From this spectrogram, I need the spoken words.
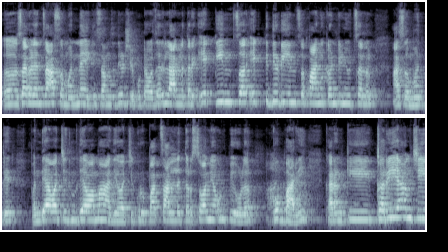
सगळ्यांचं असं म्हणणं आहे की समजा दीडशे फुटावर जरी लागलं तर एक इंच एक ते दीड इंच पाणी कंटिन्यू चालल असं म्हणते पण देवाची देवा महादेवाची कृपा चाललं तर सोन्याहून पिवळं. खूप भारी. कारण की खरी आमची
